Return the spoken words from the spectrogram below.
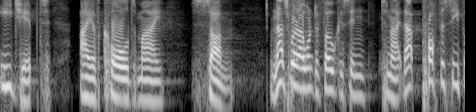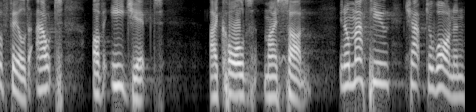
Egypt I have called my son. And that's where I want to focus in tonight. That prophecy fulfilled out of Egypt I called my son. You know, Matthew chapter 1 and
